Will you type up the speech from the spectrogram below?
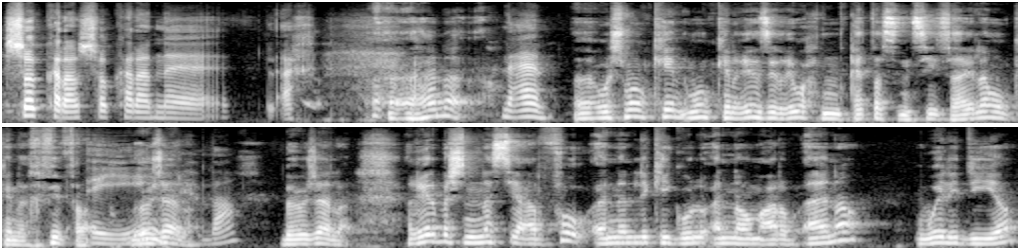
شكرا شكرا آه، الأخ. هنا. نعم. آه، واش ممكن ممكن غير نزيد غير واحد النقطه نسيتها الا ممكن خفيفة. بعجالة. مرحبا بعجالة. غير باش الناس يعرفوا ان اللي كيقولوا أنهم عرب أنا والديا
